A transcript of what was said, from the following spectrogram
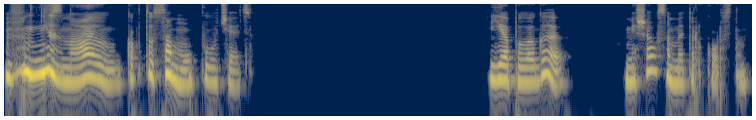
«Не знаю, как-то само получается». «Я полагаю», — вмешался мэтр Корстон,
